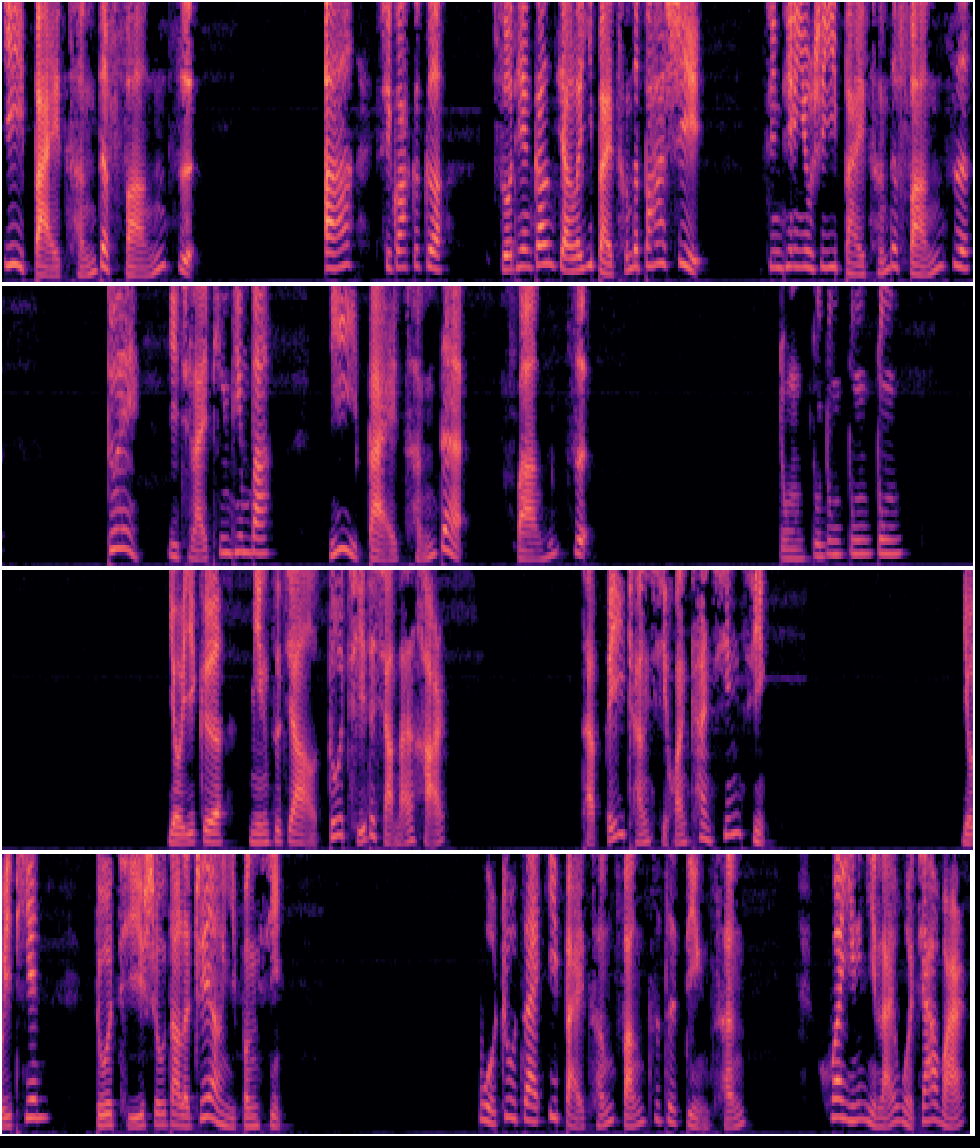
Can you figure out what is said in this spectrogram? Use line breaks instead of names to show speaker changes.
一百层的房子》。啊，西瓜哥哥，昨天刚讲了一百层的巴士，今天又是一百层的房子。对，一起来听听吧，《一百层的房子》。咚咚咚咚咚，有一个名字叫多奇的小男孩。他非常喜欢看星星。有一天，多奇收到了这样一封信：“我住在一百层房子的顶层，欢迎你来我家玩。”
